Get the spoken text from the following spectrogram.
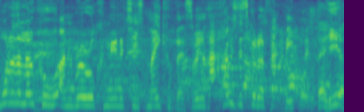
what do the local and rural communities make of this? I mean, how, how is this going to affect people? They're here.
